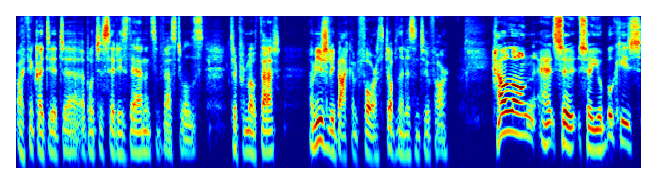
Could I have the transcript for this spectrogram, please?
I think I did uh, a bunch of cities then and some festivals to promote that. I'm usually back and forth. Dublin isn't too far. How long? Uh, so, so your book is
